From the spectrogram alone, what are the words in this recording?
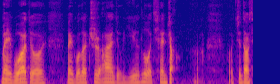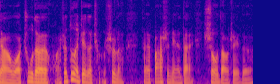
美国就美国的治安就一落千丈啊！我知道，像我住的华盛顿这个城市呢，在八十年代受到这个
